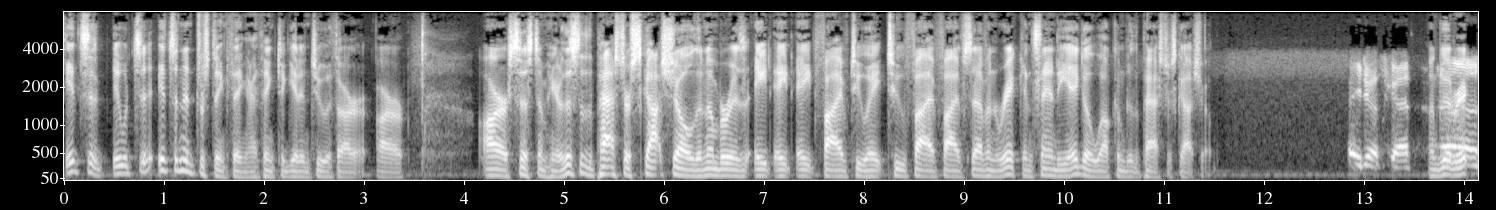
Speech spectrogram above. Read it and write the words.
it's a it's a, it's an interesting thing I think to get into with our our our system here. This is the Pastor Scott Show. The number is 888-528-2557. Rick in San Diego, welcome to the Pastor Scott Show. How you doing, Scott? I'm good, Rick. Uh,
